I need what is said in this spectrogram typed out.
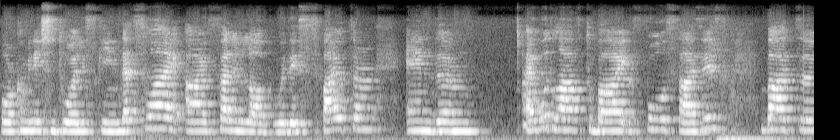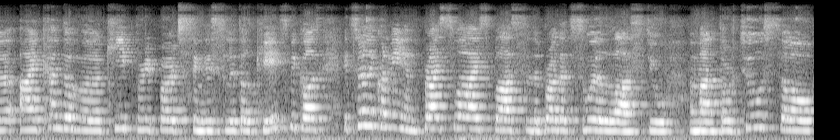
for combination to oily skin. That's why I fell in love with this Biotherm and um, I would love to buy full sizes but uh, I kind of uh, keep repurchasing these little kits because it's really convenient price wise plus the products will last you a month or two so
